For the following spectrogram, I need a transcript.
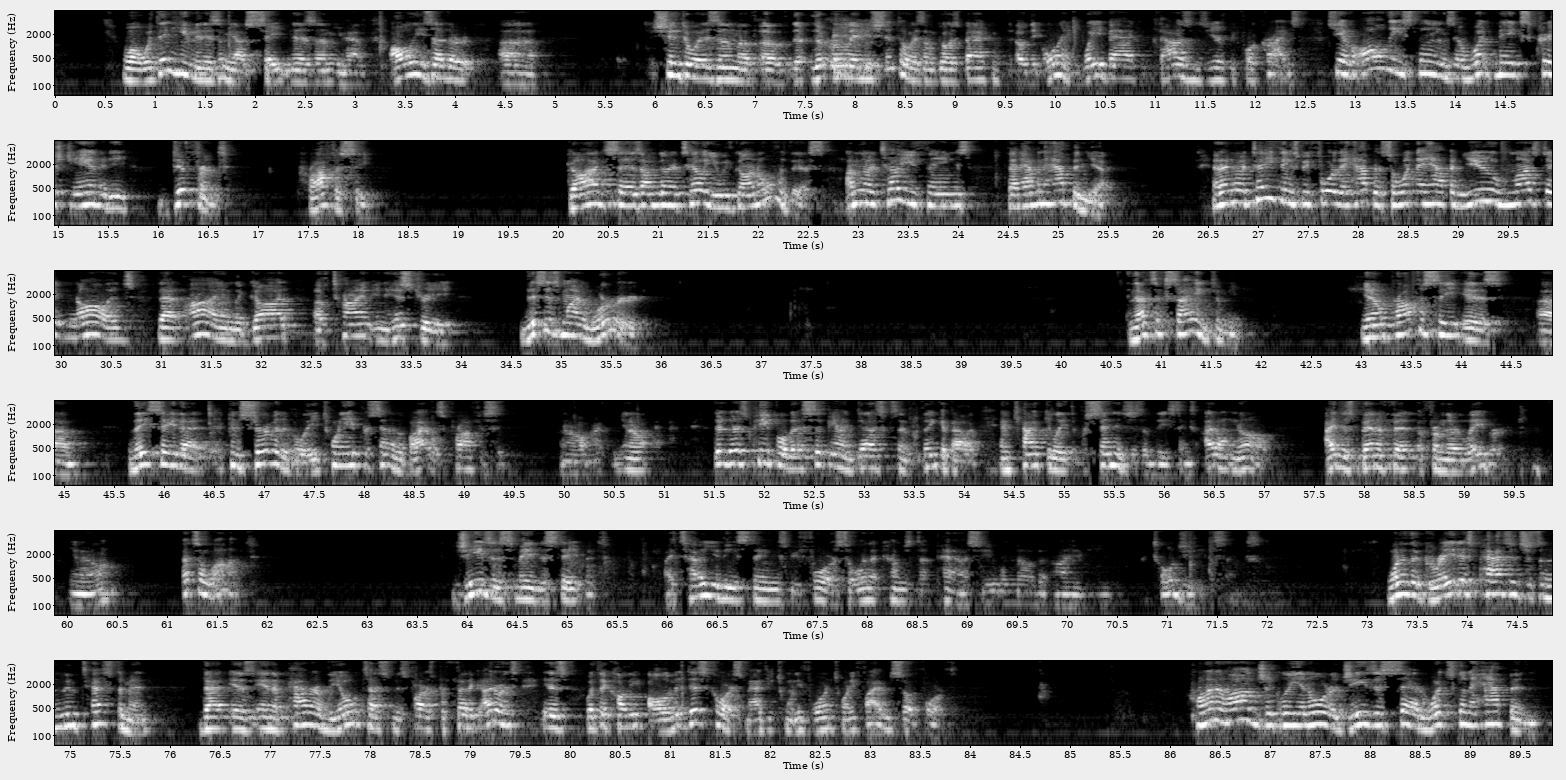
Well, within humanism, you have Satanism, you have all these other uh, Shintoism of, of the, the early I mean, Shintoism goes back of the Orient, way back thousands of years before Christ. So you have all these things, and what makes Christianity different? Prophecy. God says, I'm going to tell you, we've gone over this. I'm going to tell you things that haven't happened yet. And I'm going to tell you things before they happen, so when they happen, you must acknowledge that I am the God of time and history this is my word. And that's exciting to me. You know, prophecy is, uh, they say that conservatively, 28% of the Bible is prophecy. You know, you know there's people that sit behind desks and think about and calculate the percentages of these things. I don't know. I just benefit from their labor, you know. That's a lot. Jesus made the statement, I tell you these things before, so when it comes to pass, you will know that I am He. I told you these things. One of the greatest passages in the New Testament that is in a pattern of the Old Testament as far as prophetic utterance is what they call the Olivet Discourse, Matthew 24 and 25 and so forth. Chronologically, in order, Jesus said what's going to happen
